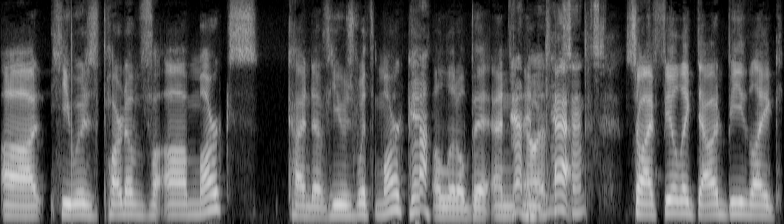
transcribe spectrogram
uh he was part of uh Mark's kind of he was with Mark Yeah. a little bit and, yeah, no, and Cap. So I feel like that would be like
